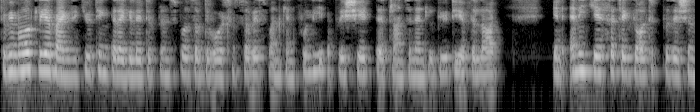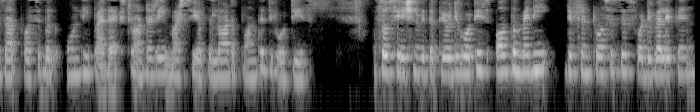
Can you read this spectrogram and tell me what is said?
To be more clear, by executing the regulative principles of devotional service, one can fully appreciate the transcendental beauty of the Lord In any case, such exalted positions are possible only by the extraordinary mercy of the Lord upon the devotees. Association with the pure devotees, although many different processes for developing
